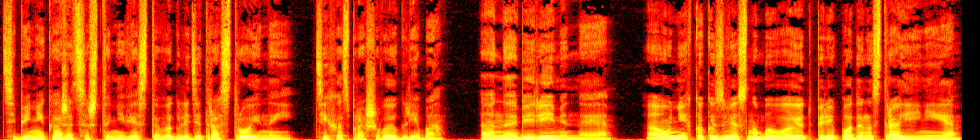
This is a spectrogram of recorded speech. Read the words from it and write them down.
«Тебе не кажется, что невеста выглядит расстроенной?» – тихо спрашиваю Глеба. «Она беременная, а у них, как известно, бывают перепады настроения.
